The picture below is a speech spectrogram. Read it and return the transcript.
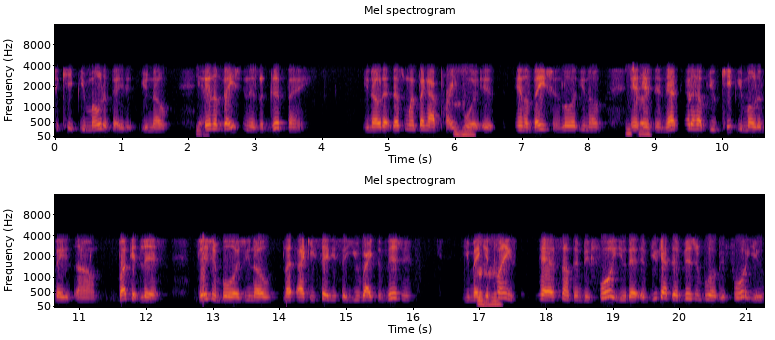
to keep you motivated. You know, yeah. innovation is a good thing. You know that that's one thing I pray mm-hmm. for is innovation, Lord. You know, okay. and, and, and that that'll help you keep you motivated. Um, bucket list, vision boards. You know, like, like he said, he said you write the vision, you make mm-hmm. it plain. So you have something before you that if you got that vision board before you,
